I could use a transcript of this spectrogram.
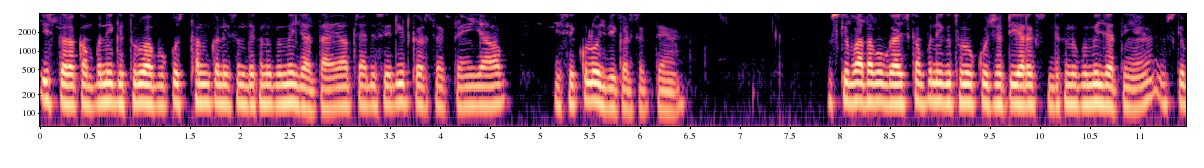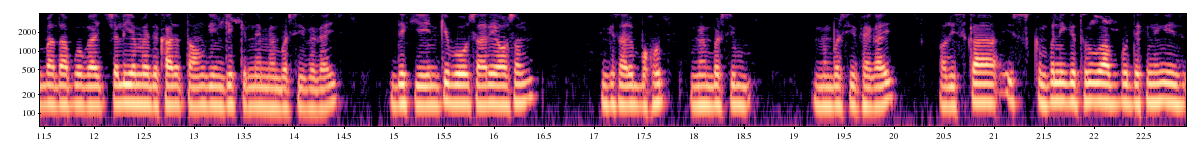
इस तरह कंपनी के थ्रू आपको कुछ थर्म कंडीशन देखने को मिल जाता है। आप चाहे तो इसे एडिट कर सकते हैं या आप इसे क्लोज भी कर सकते हैं। उसके बाद आपको गाइज़ कंपनी के थ्रू कुछ टी आर एक्स देखने को मिल जाती हैं। उसके बाद आपको गाइज़ चलिए मैं दिखा देता हूँ कि इनके कितने मेम्बरशिप है गाइज़ देखिए, इनके बहुत सारे औसम इनके सारे बहुत मेंबरशिप मेंबरशिप है गाइज़ और इसका इस कंपनी के थ्रू आपको देखने की इस,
